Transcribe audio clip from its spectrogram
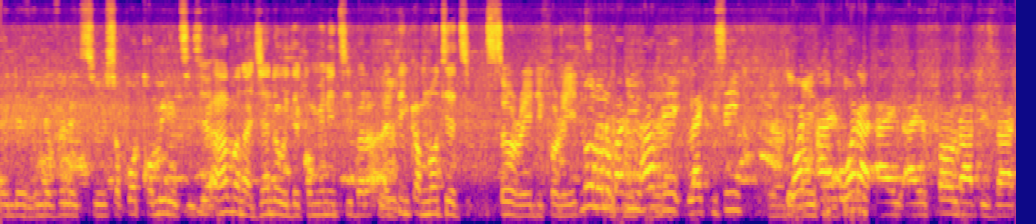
in the, in the village to support communities. Yeah, I have an agenda with the community, but I I think I'm not yet so ready for it. No, no, no. But you have the like you see, The what I what I, I, I found out is that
